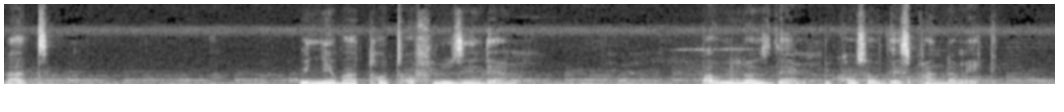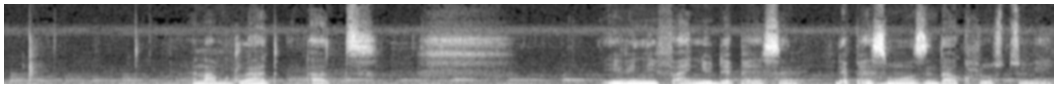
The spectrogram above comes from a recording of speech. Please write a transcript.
that we never thought of losing them, but we lost them because of this pandemic. And I'm glad that even if I knew the person, the person wasn't that close to me.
